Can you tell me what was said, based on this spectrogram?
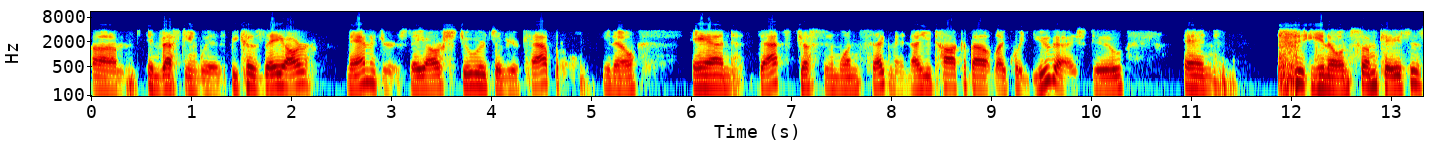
um, investing with because they are managers, they are stewards of your capital, you know, and that's just in one segment. Now you talk about like what you guys do, and you know, in some cases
